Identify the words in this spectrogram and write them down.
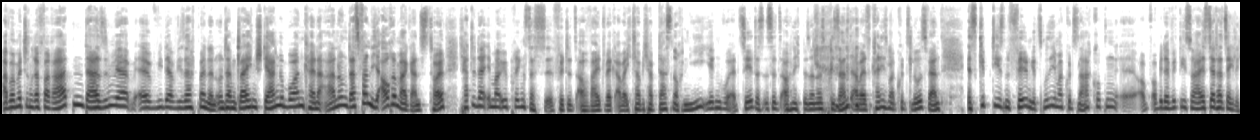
Aber mit den Referaten, da sind wir äh, wieder, wie sagt man denn, unterm gleichen Stern geboren, keine Ahnung. Das fand ich auch immer immer ganz toll. Ich hatte da immer übrigens, das äh, führt jetzt auch weit weg, aber ich glaube, ich habe das noch nie irgendwo erzählt. Das ist jetzt auch nicht besonders brisant, aber jetzt kann ich es mal kurz loswerden. Es gibt diesen Film, jetzt muss ich mal kurz nachgucken, äh, ob, ob der wirklich so heißt. Ja, tatsächlich.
